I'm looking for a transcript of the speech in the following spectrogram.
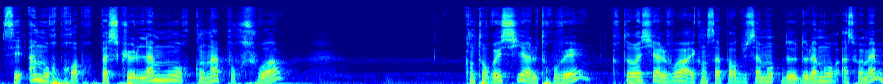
c'est amour propre parce que l'amour qu'on a pour soi, quand on réussit à le trouver, quand on réussit à le voir et qu'on s'apporte de, de l'amour à soi-même,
